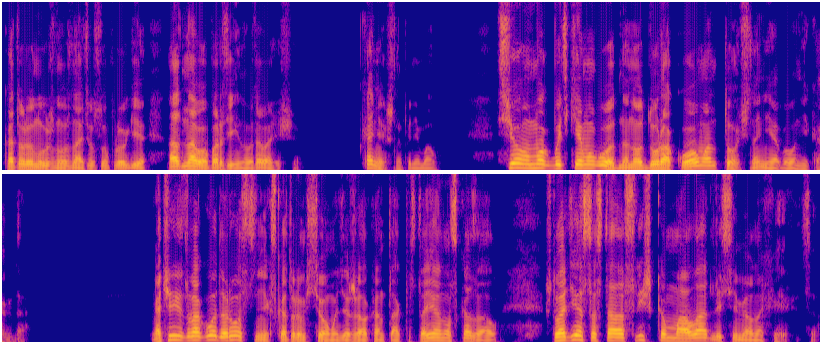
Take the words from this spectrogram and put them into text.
которую нужно узнать у супруги одного партийного товарища? Конечно, понимал. Сема мог быть кем угодно, но дураком он точно не был никогда. А через два года родственник, с которым Сема держал контакт постоянно, сказал, что Одесса стала слишком мала для Семена Хейфица.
